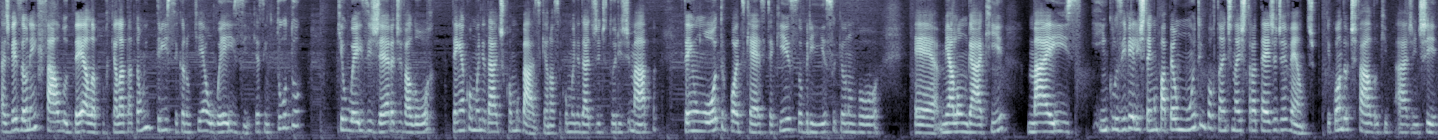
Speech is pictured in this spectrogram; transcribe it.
às vezes eu nem falo dela porque ela tá tão intrínseca no que é o Waze, que assim, tudo que o Waze gera de valor tem a comunidade como base, que é a nossa comunidade de editores de mapa, tem um outro podcast aqui sobre isso que eu não vou é, me alongar aqui, mas inclusive eles têm um papel muito importante na estratégia de eventos. Porque quando eu te falo que a gente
